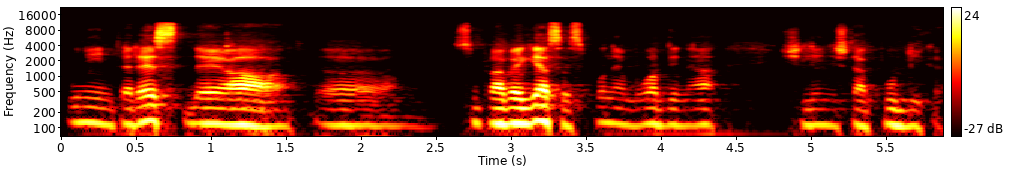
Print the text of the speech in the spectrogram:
un interes de a uh, supraveghea, să spunem, ordinea și liniștea publică.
